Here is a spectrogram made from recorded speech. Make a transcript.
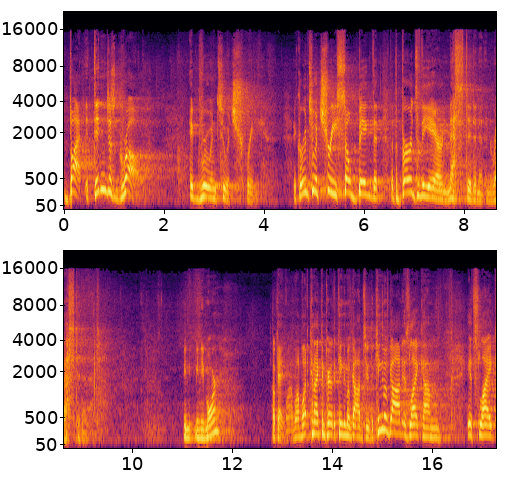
But it didn't just grow, it grew into a tree. It grew into a tree so big that, that the birds of the air nested in it and rested in it. You, you need more? Okay, well, what can I compare the kingdom of God to? The kingdom of God is like, um, it's like,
